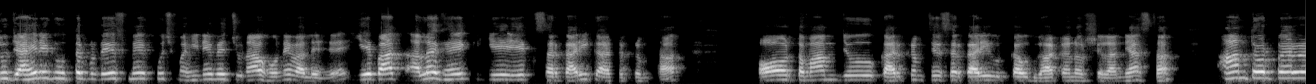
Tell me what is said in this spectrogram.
तो ज़ाहिर है कि उत्तर प्रदेश में कुछ महीने में चुनाव होने वाले हैं। ये बात अलग है कि ये एक सरकारी कार्यक्रम था और तमाम जो कार्यक्रम थे सरकारी, उनका उद्घाटन और शिलान्यास था। आमतौर पर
